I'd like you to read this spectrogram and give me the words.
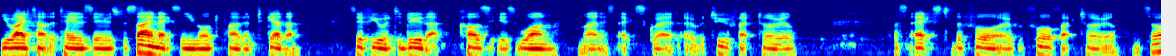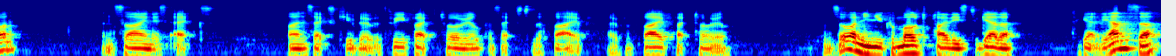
you write out the Taylor series for sine x, and you multiply them together. So if you were to do that, cos is 1 minus x squared over 2 factorial plus x to the 4 over 4 factorial and so on. And sine is x minus x cubed over 3 factorial plus x to the 5 over 5 factorial and so on. And you can multiply these together to get the answer,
